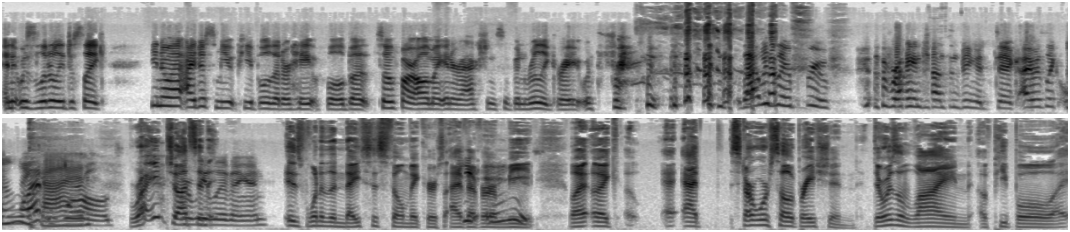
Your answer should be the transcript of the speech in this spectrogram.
and it was literally just like, you know what, I just mute people that are hateful, but so far all my interactions have been really great with friends. that was their proof of Rian Johnson being a dick. I was like, Oh what God. world Rian are we Johnson living in? is one of the nicest filmmakers I've He ever is. meet. Like, like at Star Wars Celebration, there was a line of people. I,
